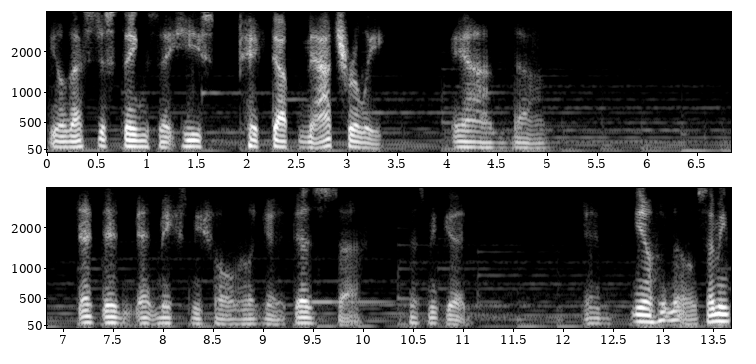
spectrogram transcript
You know, that's just things that he's picked up naturally, and uh, it, it it makes me feel really good. It does uh, does me good, and you know, who knows? I mean,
